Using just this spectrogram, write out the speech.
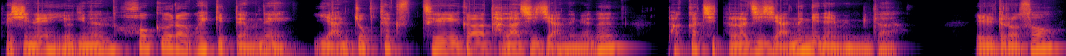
대신에 여기는 허그라고 했기 때문에 이 안쪽 텍스트가 달라지지 않으면은 바깥이 달라지지 않는 개념입니다. 예를 들어서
